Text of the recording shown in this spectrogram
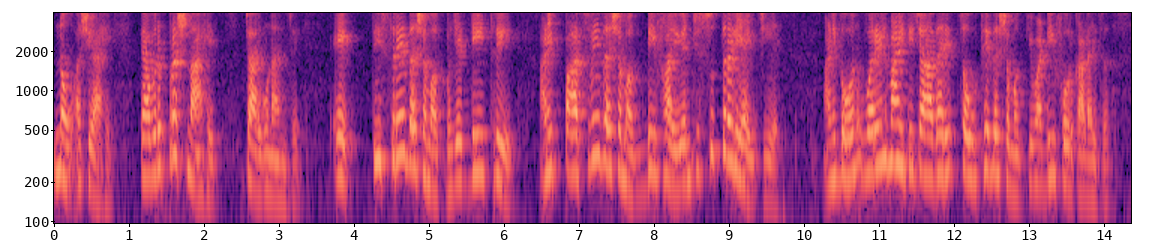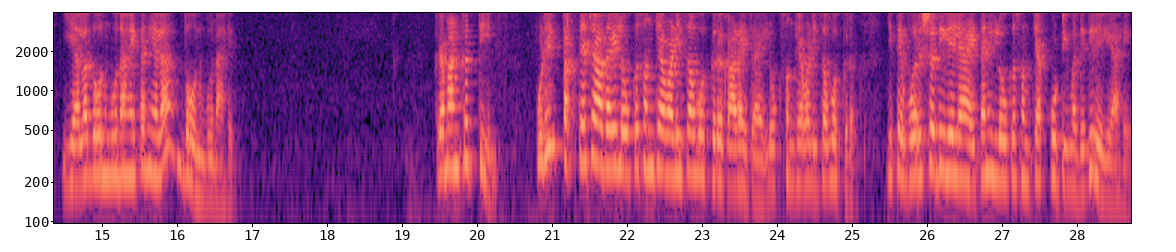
नऊ अशी आहे. त्यावर प्रश्न आहेत चार गुणांचे. एक तिसरे दशमक म्हणजे डी थ्री आणि पाचवे दशमक डी फाईव्ह यांची सूत्र लिहायची आहेत. आणि दोन वरील माहितीच्या आधारित चौथे दशमक किंवा डी फोर काढायचं. याला दोन गुण आहेत आणि याला दोन गुण आहेत. क्रमांक तीन पुढील तक्त्याच्या आधारे लोकसंख्या वाढीचा वक्र काढायचा आहे. लोकसंख्या वाढीचा वक्र. इथे वर्ष दिलेले आहेत आणि लोकसंख्या कोटीमध्ये दिलेली आहे.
